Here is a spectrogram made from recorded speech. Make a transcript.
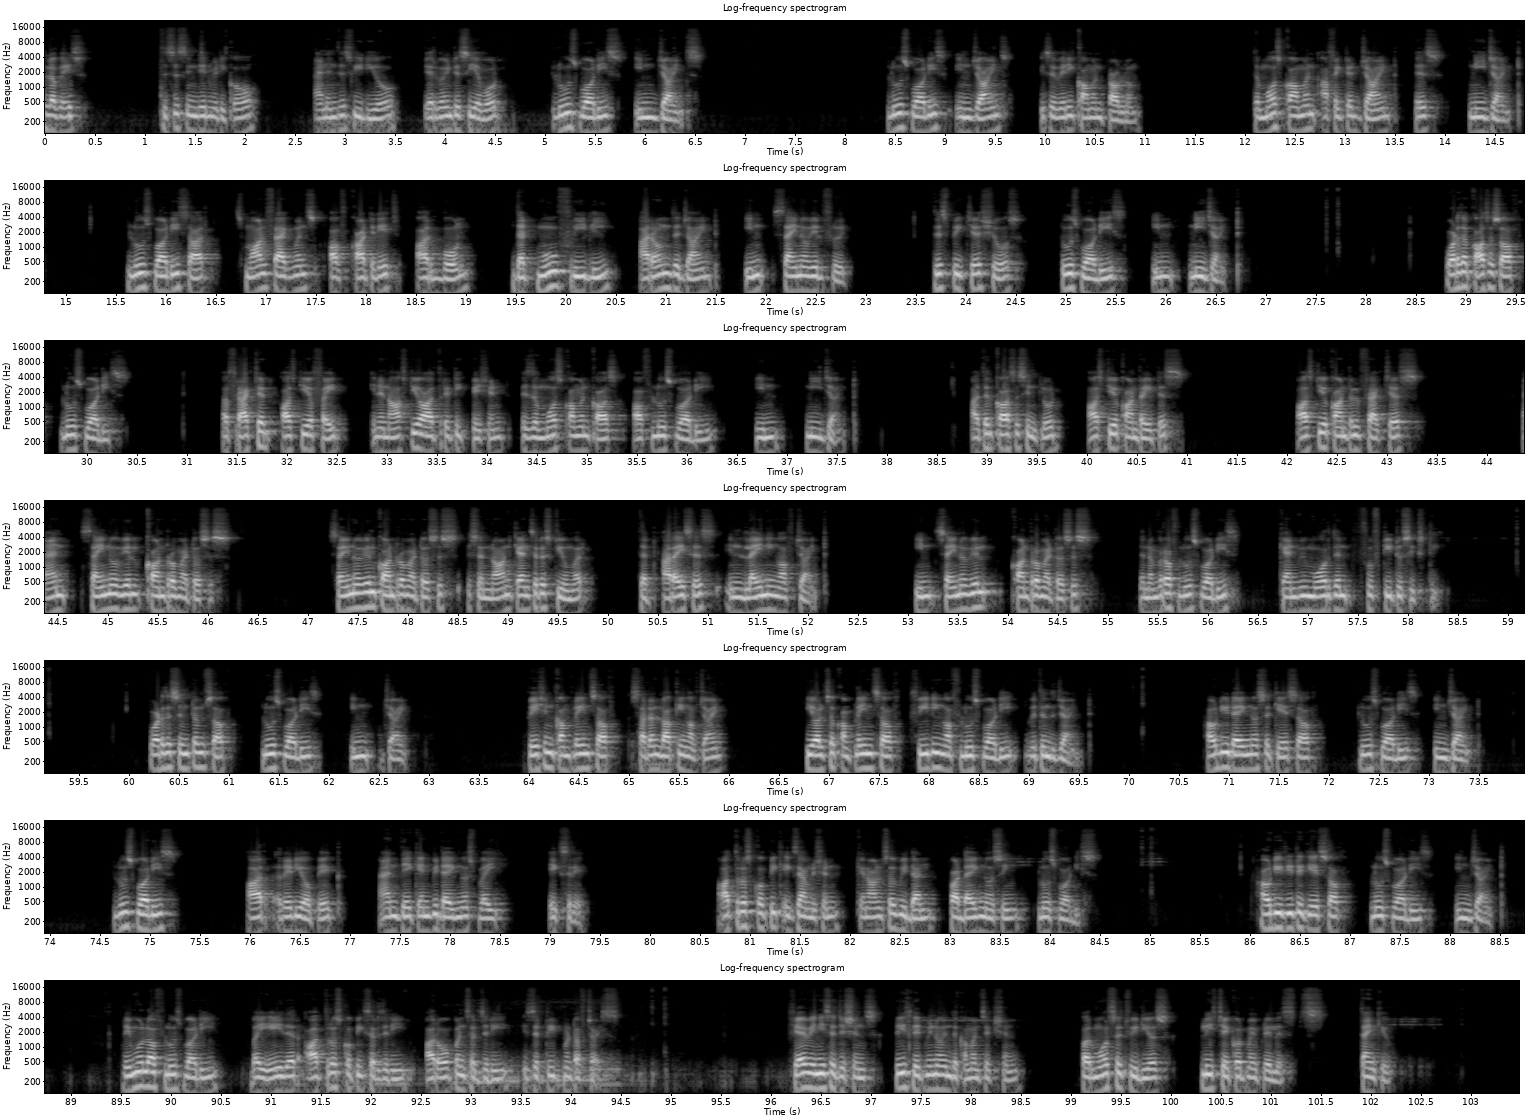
Hello guys, this is Indian Medico and in this video we are going to see about loose bodies in joints. Loose bodies in joints is a very common problem. The most common affected joint is knee joint. Loose bodies are small fragments of cartilage or bone that move freely around the joint in synovial fluid. This picture shows loose bodies in knee joint. What are the causes of loose bodies? A fractured osteophyte in an osteoarthritic patient is the most common cause of loose body in knee joint. Other causes include osteochondritis, osteochondral fractures, and synovial chondromatosis. Synovial chondromatosis is a non-cancerous tumor that arises in lining of joint. In synovial chondromatosis, the number of loose bodies can be more than 50 to 60. What are the symptoms of loose bodies in joint? Patient complains of sudden locking of joint. He also complains of feeling of loose body within the joint. How do you diagnose a case of loose bodies in joint? Loose bodies are radiopaque and they can be diagnosed by X-ray. Arthroscopic examination can also be done for diagnosing loose bodies. How do you treat a case of loose bodies in joint? Removal of loose body by either arthroscopic surgery or open surgery is the treatment of choice. If you have any suggestions, please let me know in the comment section. For more such videos, please check out my playlists. Thank you.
